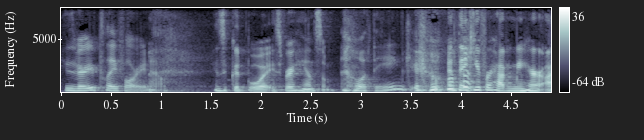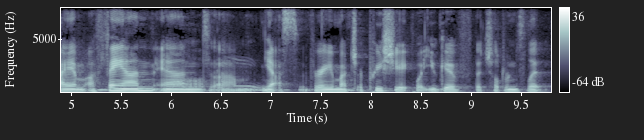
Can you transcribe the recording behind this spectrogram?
He's very playful right now. He's a good boy. He's very handsome. Well, thank you. and thank you for having me here. I am a fan and oh, um, yes, very much appreciate what you give the children's lit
